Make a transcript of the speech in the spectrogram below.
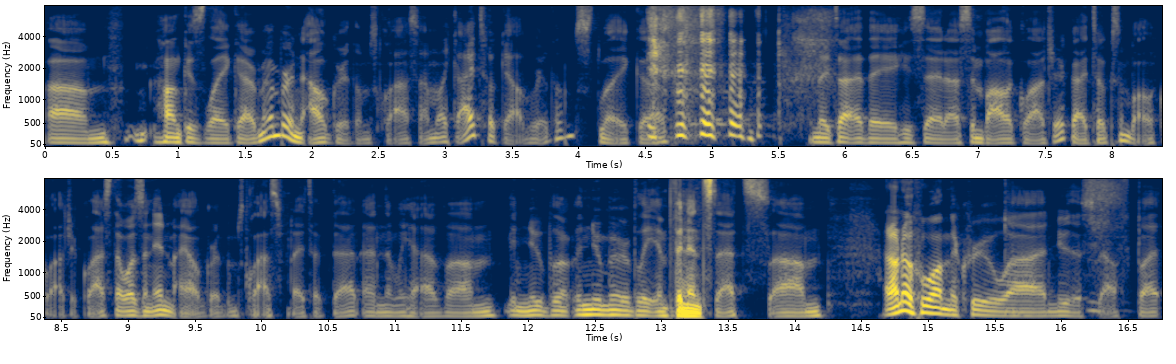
Um, Hunk is like, I remember an algorithms class. I'm like, I took algorithms. Like, uh, and they, ta- they he said uh, symbolic logic. I took symbolic logic class. That wasn't in my algorithms class, but I took that. And then we have um, innumer- innumerably infinite sets. Um, I don't know who on the crew uh, knew this stuff, but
